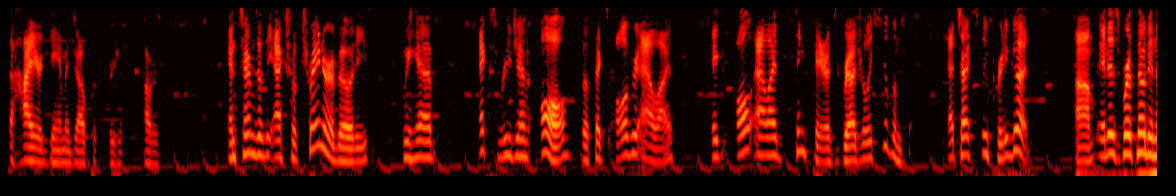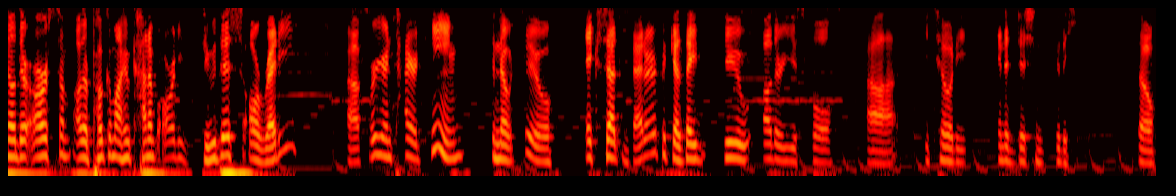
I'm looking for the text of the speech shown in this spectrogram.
the higher damage output version of. In terms of the actual trainer abilities, we have X regen all, so affects all of your allies, makes all allied sync pairs gradually heal themselves. That's actually pretty good. Um, it is worth noting though, there are some other Pokemon who kind of already do this already uh, for your entire team to note too, except better because they do other useful uh, utility in addition to the heat. So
